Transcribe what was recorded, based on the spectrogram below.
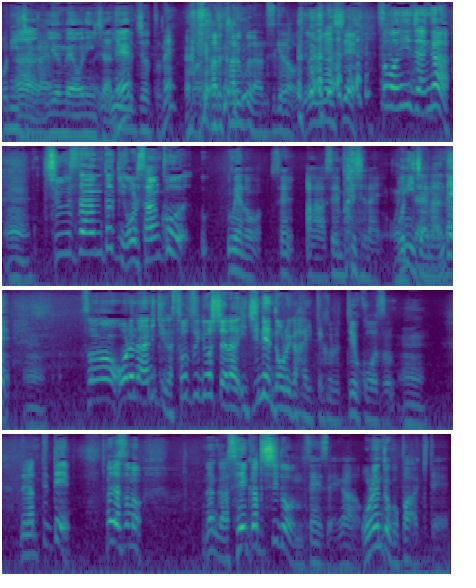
お兄ちゃんが。有名お兄ちゃんね。ちょっとね、まあ、軽 軽くなんですけど、おりまして、そのお兄ちゃんが、中3の時、俺3個上のせん、あ、先輩じゃない、お兄ちゃんなんで、その、俺の兄貴が卒業したら1年で俺が入ってくるっていう構図。ってなってて、まだその、なんか生活指導の先生が、俺んとこパー来て、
